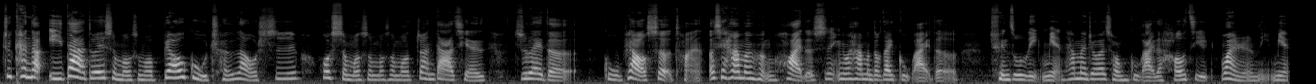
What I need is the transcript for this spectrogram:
就看到一大堆什么什么标股陈老师或什么什么什么赚大钱之类的股票社团，而且他们很坏的是，因为他们都在股癌的群组里面，他们就会从股癌的好几万人里面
